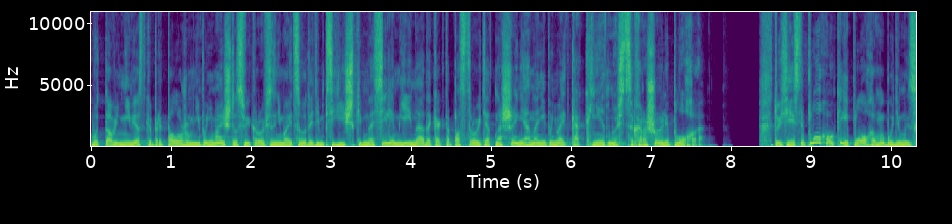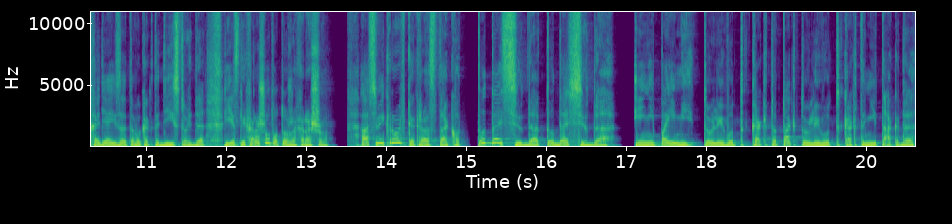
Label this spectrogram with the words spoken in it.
вот там невестка, предположим, не понимает, что свекровь занимается вот этим психическим насилием, ей надо как-то построить отношения, она не понимает, как к ней относится, хорошо или плохо. То есть, если плохо, окей, плохо, мы будем, исходя из этого, как-то действовать, да? Если хорошо, то тоже хорошо. А свекровь как раз так вот туда-сюда, туда-сюда. И не пойми, то ли вот как-то так, то ли вот как-то не так, да?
